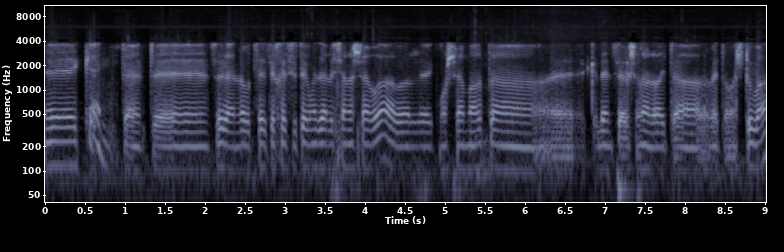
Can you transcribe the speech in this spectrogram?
אה, כן, אני לא רוצה להתייחס יותר מדי לשנה שעברה, אבל אה, כמו שאמרת, אה, הקדנציה הראשונה לא הייתה באמת ממש טובה.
